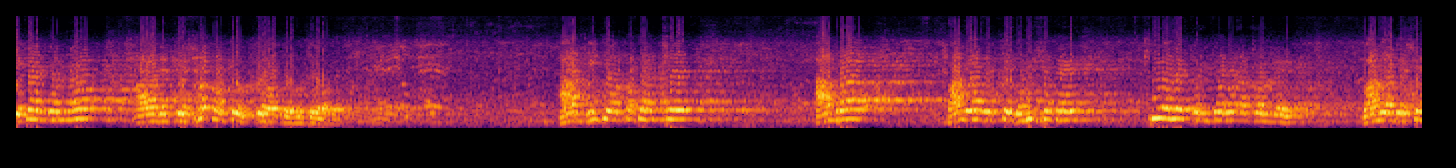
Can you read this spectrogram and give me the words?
এটার জন্য আমাদেরকে সকলকে ঐক্যবদ্ধ হতে হবে। আর দ্বিতীয় কথা হচ্ছে, আমরা বাংলাদেশকে ভবিষ্যতে কীভাবে পরিচালনা করবে? বাংলাদেশে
